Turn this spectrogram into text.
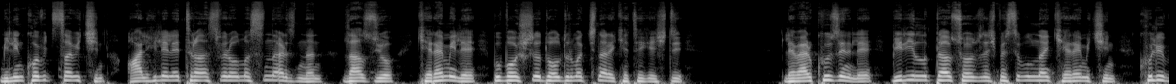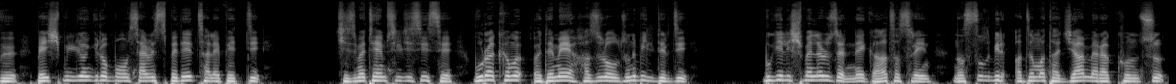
Milinkovic Savic'in Al Hilal'e transfer olmasının ardından Lazio, Kerem ile bu boşluğu doldurmak için harekete geçti. Leverkusen ile bir yıllık daha sözleşmesi bulunan Kerem için kulübü 5 milyon euro bonservis bedeli talep etti. Çizme temsilcisi ise bu rakamı ödemeye hazır olduğunu bildirdi. Bu gelişmeler üzerine Galatasaray'ın nasıl bir adım atacağı merak konusu.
